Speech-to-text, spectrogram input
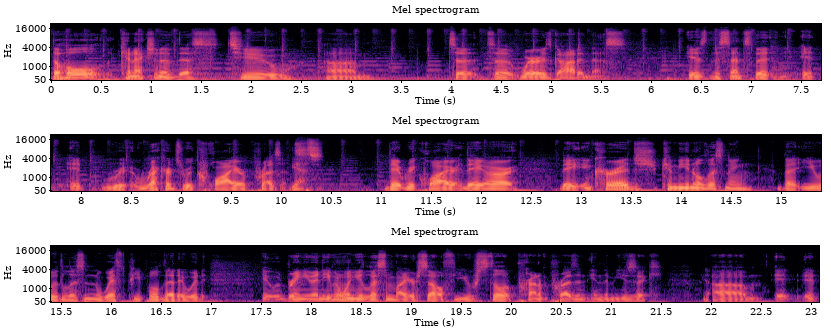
the whole connection of this to um, to to where is God in this is the sense that it it re- records require presence. Yes. they require they are they encourage communal listening that you would listen with people that it would it would bring you in even when you listen by yourself you still are kind of present in the music um, it it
